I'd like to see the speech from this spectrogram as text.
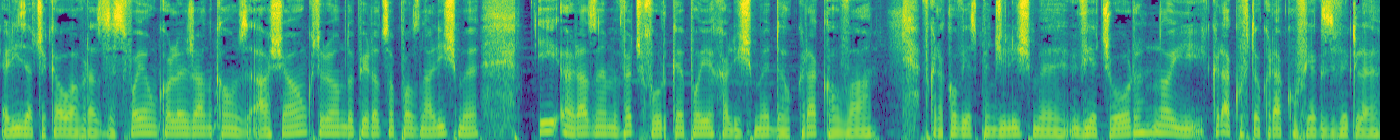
Eliza czekała wraz ze swoją koleżanką, z Asią, którą dopiero co poznaliśmy i razem we czwórkę pojechaliśmy do Krakowa. W Krakowie spędziliśmy wieczór, no i Kraków to Kraków jak zwykle,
